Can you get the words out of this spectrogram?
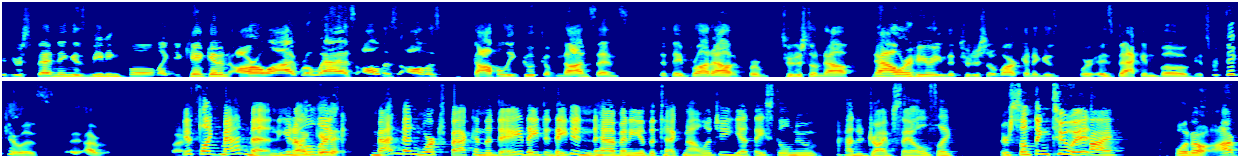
if your spending is meaningful. Like you can't get an ROI, ROAS, all this, all this gobbledygook of nonsense that they brought out for traditional. Now, now we're hearing that traditional marketing is is back in vogue. It's ridiculous. I, I, it's like Mad Men, you know, like it. Mad Men worked back in the day. They did, they didn't have any of the technology yet. They still knew how to drive sales. Like there's something to it. Hi. Well, no, I.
